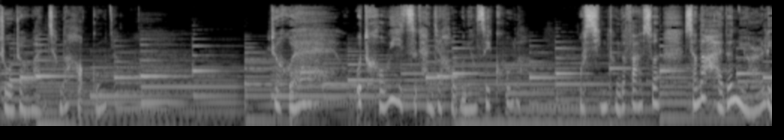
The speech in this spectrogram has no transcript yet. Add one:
茁壮顽强的好姑娘。这回我头一次看见好姑娘 C 哭了，我心疼的发酸，想到海的女儿里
